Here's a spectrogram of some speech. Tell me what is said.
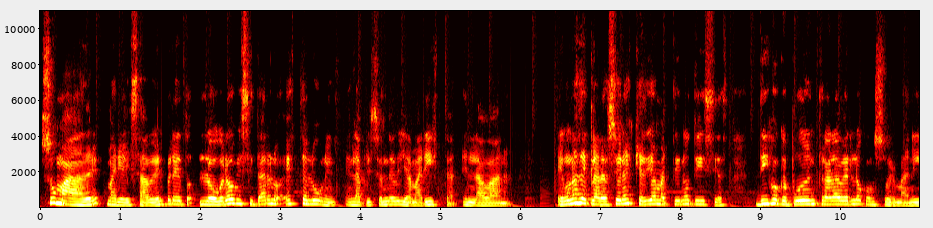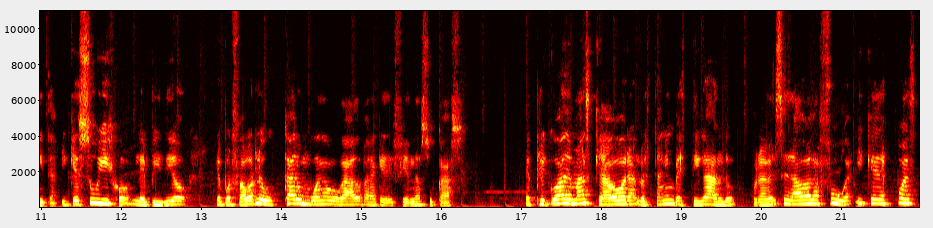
Su madre, María Isabel Breto, logró visitarlo este lunes en la prisión de Villamarista, en La Habana. En unas declaraciones que dio a Martín Noticias, dijo que pudo entrar a verlo con su hermanita y que su hijo le pidió que por favor le buscara un buen abogado para que defienda su caso. Explicó además que ahora lo están investigando por haberse dado a la fuga y que después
